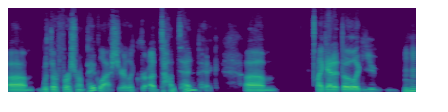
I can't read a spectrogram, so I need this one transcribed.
um, with their first round pick last year, like a top ten pick. Um, I get it though. Like you, mm-hmm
